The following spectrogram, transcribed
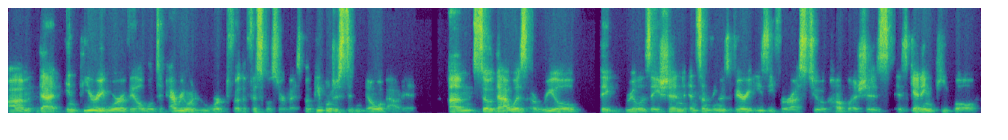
um, that in theory were available to everyone who worked for the fiscal service, but people just didn't know about it. Um, so that was a real big realization and something that was very easy for us to accomplish is, is getting people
